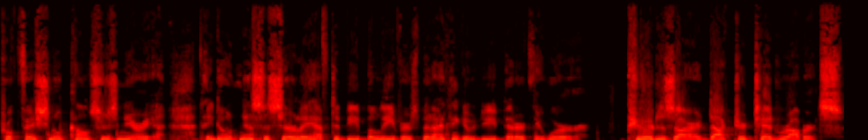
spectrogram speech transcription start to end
professional counselors in the area. They don't necessarily have to be believers, but I think it would be better if they were. Pure Desire, Dr. Ted Roberts.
